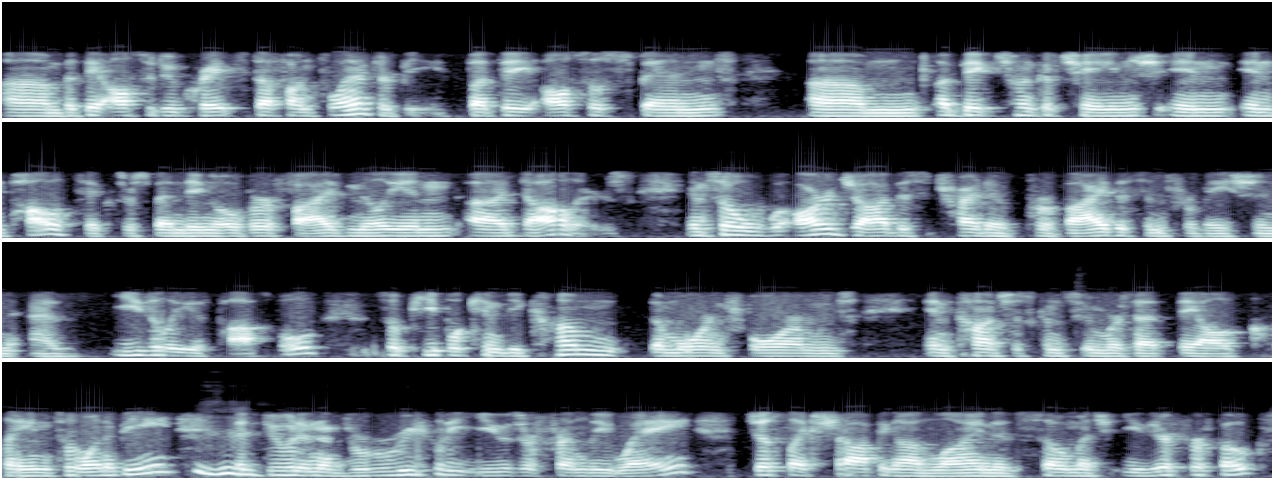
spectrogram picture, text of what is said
um, but they also do great stuff on philanthropy. But they also spend um, a big chunk of change in, in politics. They're spending over $5 million. Uh, and so our job is to try to provide this information as easily as possible so people can become the more informed and conscious consumers that they all claim to want to be, mm-hmm. but do it in a really user friendly way. Just like shopping online is so much easier for folks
